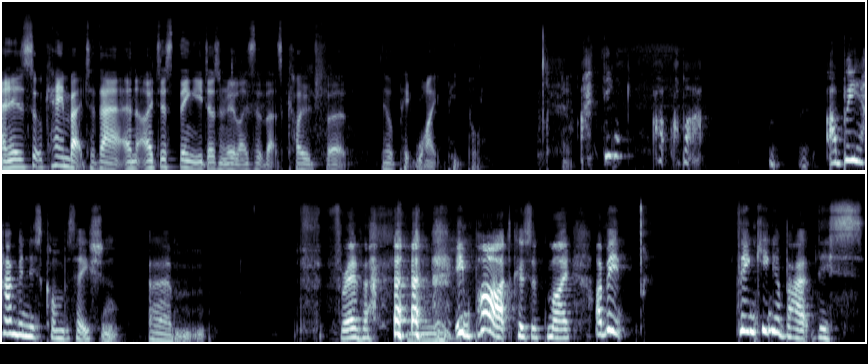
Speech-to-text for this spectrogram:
and it sort of came back to that. And I just think he doesn't realise that that's code for he'll pick white people. I think I'll be having this conversation um, f- forever, mm. in part because of my. I mean, thinking about this,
